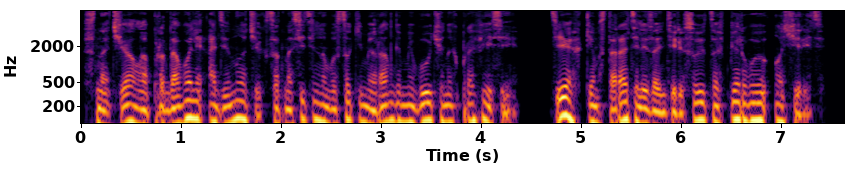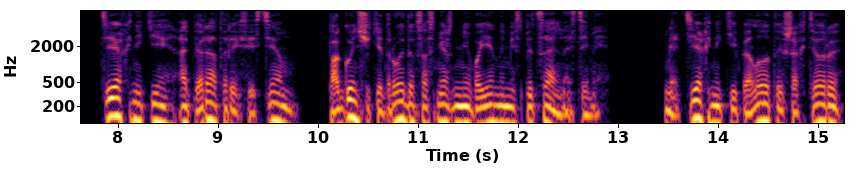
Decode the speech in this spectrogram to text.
Сначала продавали одиночек с относительно высокими рангами выученных профессий, Тех, кем старатели заинтересуются в первую очередь. Техники, операторы систем, погонщики дроидов со смежными военными специальностями. Медтехники, пилоты, шахтеры,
